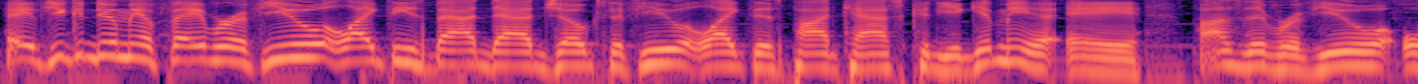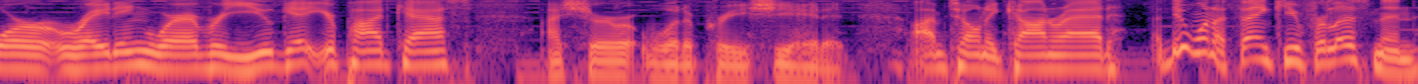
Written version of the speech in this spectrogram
Hey, if you could do me a favor, if you like these bad dad jokes, if you like this podcast, could you give me a, a positive review or rating wherever you get your podcasts? I sure would appreciate it. I'm Tony Conrad. I do want to thank you for listening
